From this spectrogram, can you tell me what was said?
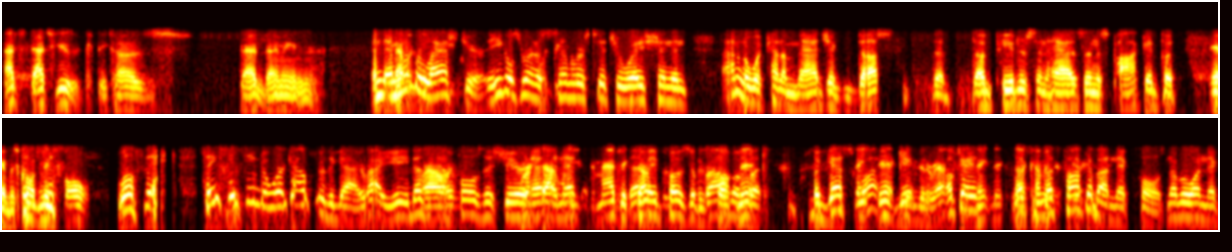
that's that's huge because that. I mean, And, and remember last year, the Eagles were in a similar situation, and I don't know what kind of magic dust that Doug Pederson has in his pocket, but yeah, it was called Nick Foles. well, th- things just seem to work out for the guy, right? He doesn't Well, have Foles this year, and, out and that, the magic that may pose a problem. But but guess Saint what? Nick You- came to the okay, let's, let's talk year. about Nick Foles. Number one, Nick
